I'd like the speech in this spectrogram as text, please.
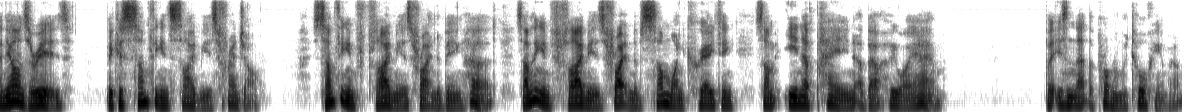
And the answer is because something inside me is fragile. Something inside me is frightened of being hurt. Something inside me is frightened of someone creating some inner pain about who I am. But isn't that the problem we're talking about?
